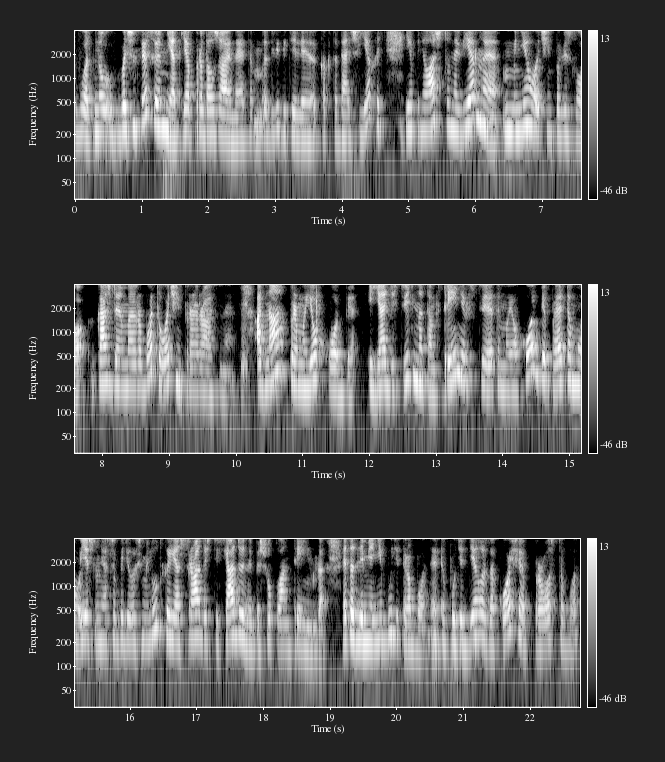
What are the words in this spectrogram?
Вот, но в большинстве своем нет. Я продолжаю на этом двигателе как-то дальше ехать. Я поняла, что, наверное, мне очень повезло. Каждая моя работа очень про разное. Одна про мое хобби. И я действительно там в тренерстве, это мое хобби, поэтому если у меня освободилась минутка, я с радостью сяду и напишу план тренинга. Это для меня не будет работы, это будет дело за кофе просто вот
